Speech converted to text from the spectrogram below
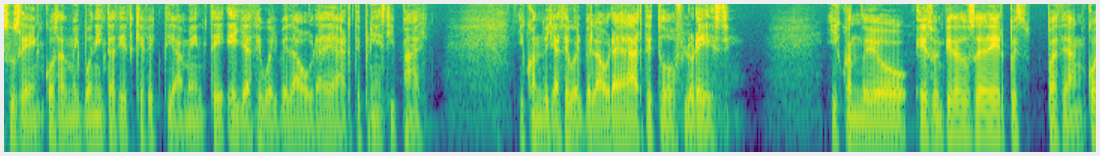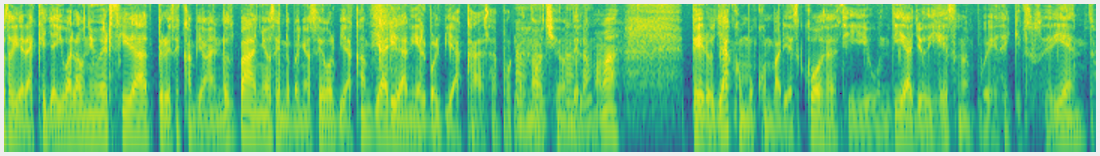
suceden cosas muy bonitas y es que efectivamente ella se vuelve la obra de arte principal. Y cuando ella se vuelve la obra de arte, todo florece. Y cuando eso empieza a suceder, pues pasan cosas. Y era que ella iba a la universidad, pero se cambiaba en los baños, en los baños se volvía a cambiar y Daniel volvía a casa por la noche donde la mamá. Pero ya como con varias cosas. Y un día yo dije, eso no puede seguir sucediendo.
